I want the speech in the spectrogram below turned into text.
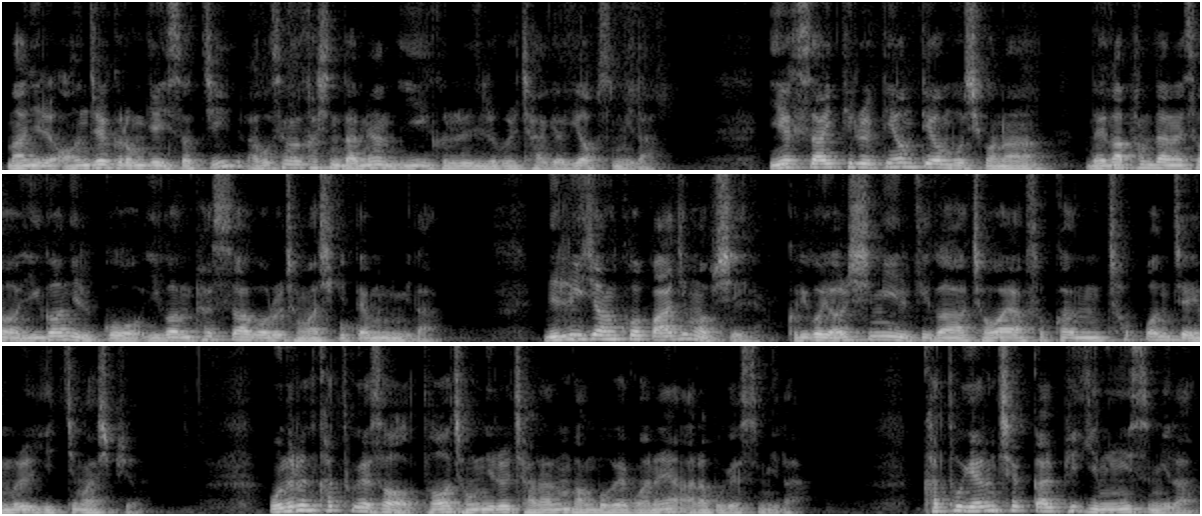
만일 언제 그런 게 있었지? 라고 생각하신다면 이 글을 읽을 자격이 없습니다. EXIT를 띄엄띄엄 보시거나 내가 판단해서 이건 읽고 이건 패스하고를 정하시기 때문입니다. 밀리지 않고 빠짐없이 그리고 열심히 읽기가 저와 약속한 첫 번째임을 잊지 마십시오. 오늘은 카톡에서 더 정리를 잘하는 방법에 관해 알아보겠습니다. 카톡에는 책갈피 기능이 있습니다.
